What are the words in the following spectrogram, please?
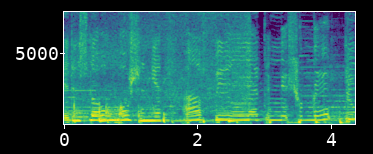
it in slow motion, yeah. I feel like an instrument.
